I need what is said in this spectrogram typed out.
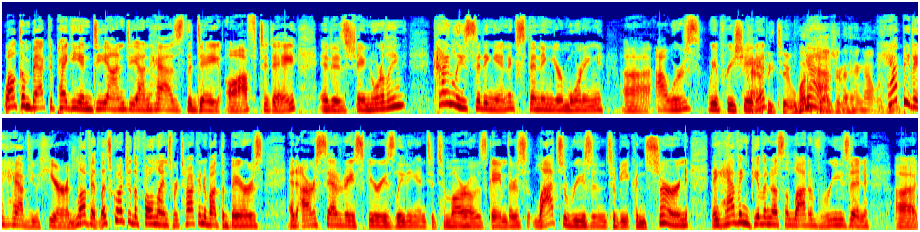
Welcome back to Peggy and Dionne. Dionne has the day off today. It is Shea Norling kindly sitting in, extending your morning uh, hours. We appreciate it. Happy to. What Yeah. a pleasure to hang out with you. Happy to have you here. Love it. Let's go out to the phone lines. We're talking about the Bears and our Saturday scaries leading into tomorrow's game. There's lots of reason to be concerned. They haven't given us a lot of reason uh,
